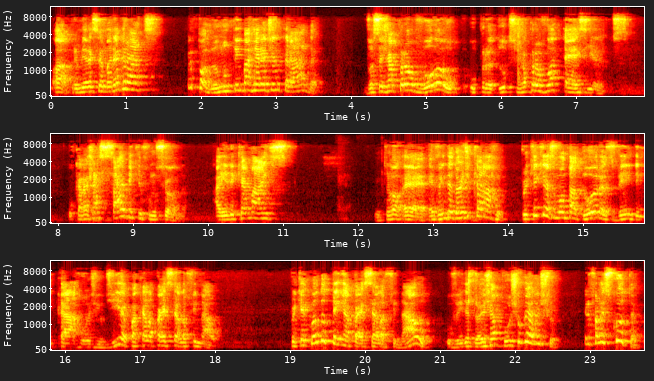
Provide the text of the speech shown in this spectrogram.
ó, primeira semana é grátis. Pô, não tem barreira de entrada. Você já provou o, o produto, você já provou a tese antes. O cara já sabe que funciona. Aí ele quer mais. Então, é, é vendedor de carro. Por que, que as montadoras vendem carro hoje em dia com aquela parcela final? Porque quando tem a parcela final, o vendedor já puxa o gancho. Ele fala, escuta,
